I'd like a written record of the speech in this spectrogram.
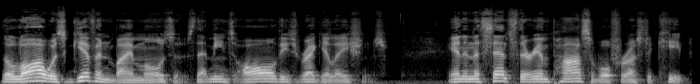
"The law was given by Moses." That means all these regulations. And in a sense they're impossible for us to keep.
